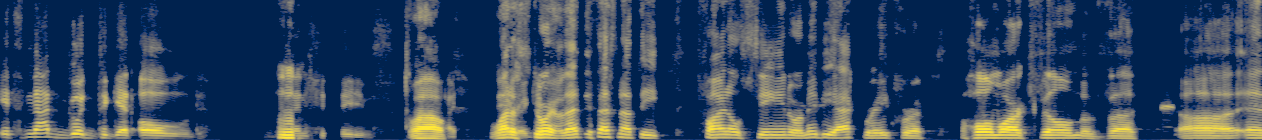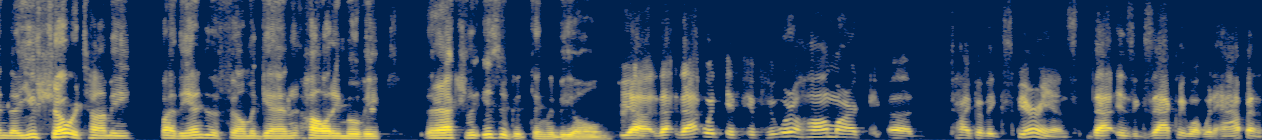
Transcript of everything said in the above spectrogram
it's not good to get old," mm. and she leaves. Wow, what a story! Well, that if that's not the final scene, or maybe act break for a, a Hallmark film of. Uh, uh, and uh, you show her, Tommy, by the end of the film, again, holiday movie, there actually is a good thing to be old. Yeah, that, that would, if, if it were a Hallmark uh, type of experience, that is exactly what would happen.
